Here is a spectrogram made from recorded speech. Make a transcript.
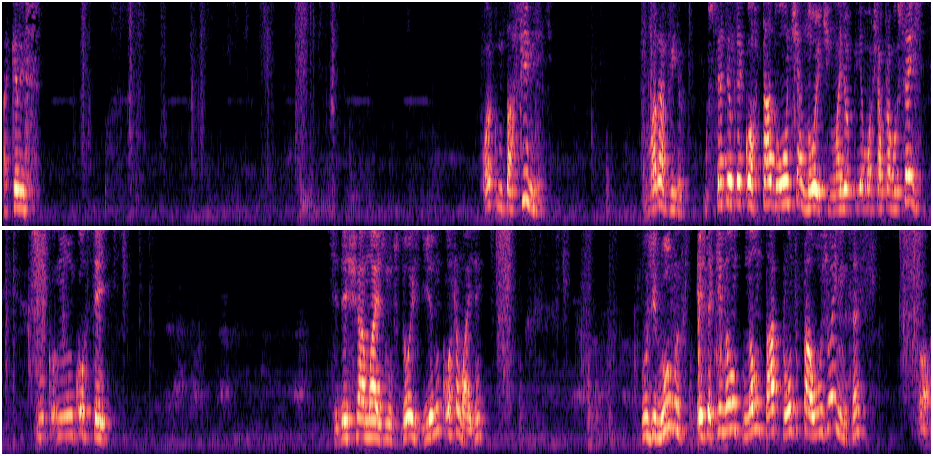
aqueles Olha como tá firme, gente. Maravilha. O certo é eu ter cortado ontem à noite, mas eu queria mostrar para vocês. Não, não, cortei. Se deixar mais uns dois dias, não corta mais, hein? O luva, esse aqui não não tá pronto para uso ainda, certo? Ó,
